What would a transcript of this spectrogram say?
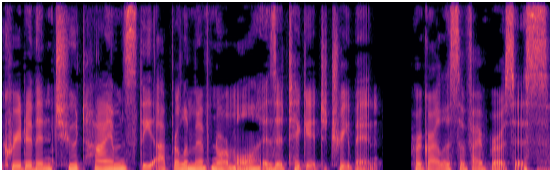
greater than two times the upper limit of normal is a ticket to treatment, regardless of fibrosis.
